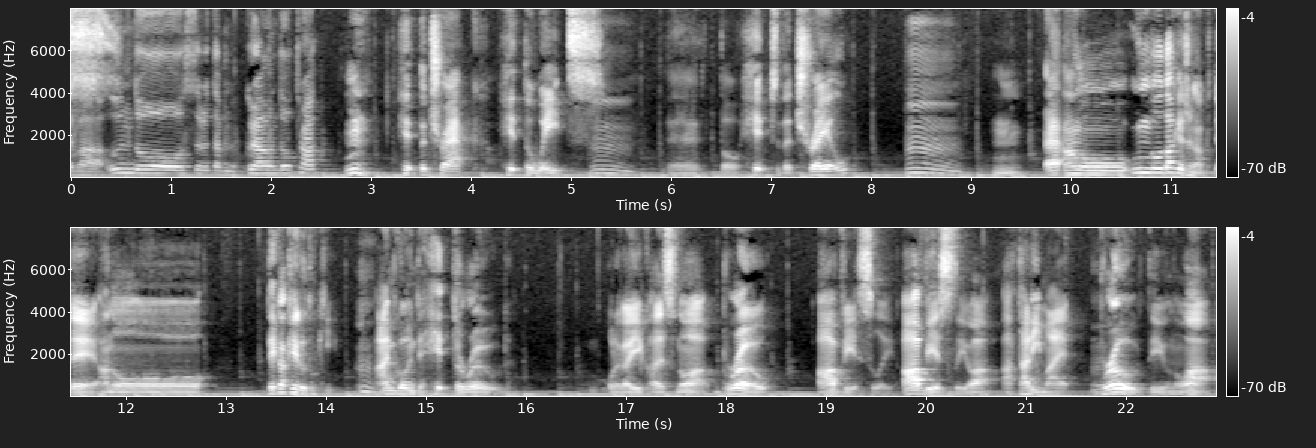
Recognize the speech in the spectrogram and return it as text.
えば運動するためのグラウンドトラック。うん、hit the track, hit the weights、えーっと、hit the trail。うんうん、えあのー運動だけじゃなくて、あのー出かけるとき、I'm going to hit the road。俺が言い返すのは、bro, obviously。obviously は当たり前。bro っていうのは、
